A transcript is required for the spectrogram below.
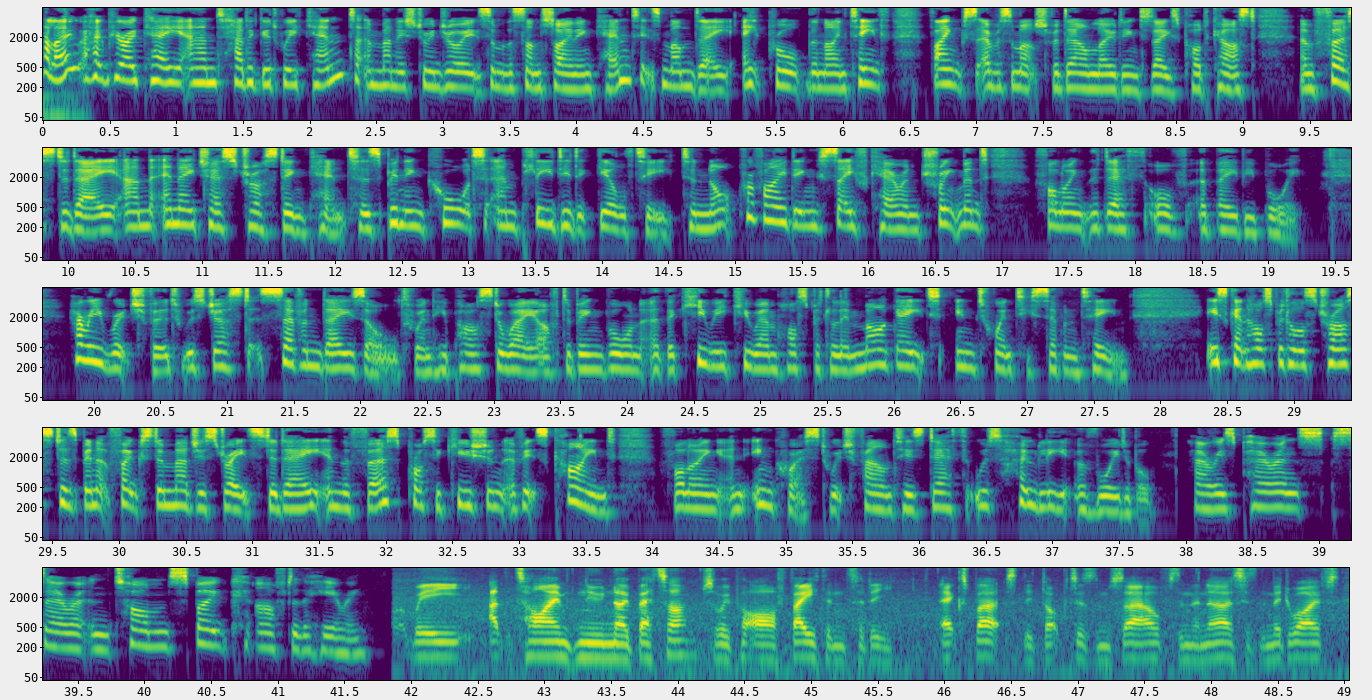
Hello, I hope you're okay and had a good weekend and managed to enjoy some of the sunshine in Kent. It's Monday, April the 19th. Thanks ever so much for downloading today's podcast. And first today, an NHS trust in Kent has been in court and pleaded guilty to not providing safe care and treatment following the death of a baby boy. Harry Richford was just seven days old when he passed away after being born at the QEQM hospital in Margate in 2017. East Kent Hospitals Trust has been at Folkestone Magistrates today in the first prosecution of its kind following an inquest which found his death was wholly avoidable. Harry's parents, Sarah and Tom, spoke after the hearing. We, at the time, knew no better, so we put our faith into the experts, the doctors themselves, and the nurses, the midwives,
